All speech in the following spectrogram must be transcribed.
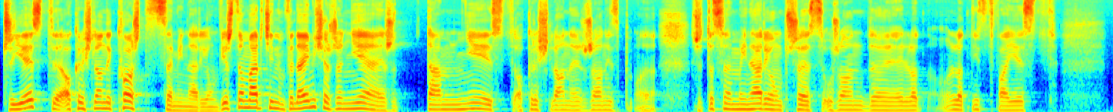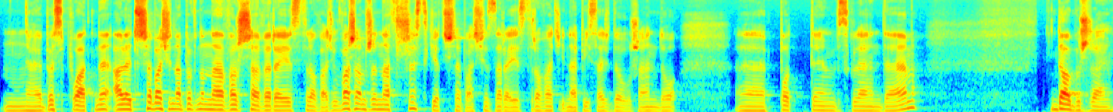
czy jest określony koszt seminarium. Wiesz co, Marcin, wydaje mi się, że nie, że tam nie jest określony, że on jest, że to seminarium przez urządy lotnictwa jest mm, bezpłatne, ale trzeba się na pewno na Warszawę rejestrować. Uważam, że na wszystkie trzeba się zarejestrować i napisać do urzędu e, pod tym względem. Dobrze.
